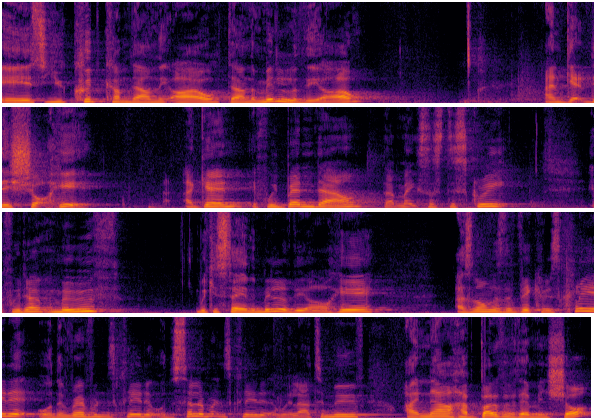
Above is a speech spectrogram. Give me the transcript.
is you could come down the aisle, down the middle of the aisle, and get this shot here. Again, if we bend down, that makes us discreet. If we don't move, we can stay in the middle of the aisle here. As long as the vicar has cleared it, or the reverend has cleared it, or the celebrant has cleared it, we're allowed to move. I now have both of them in shot,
